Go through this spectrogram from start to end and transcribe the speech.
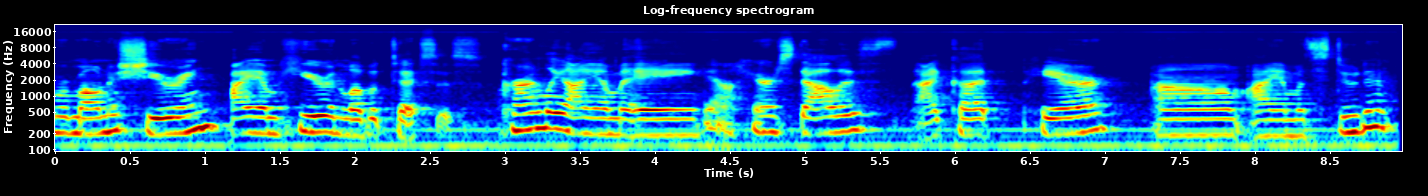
am Ramona Shearing. I am here in Lubbock, Texas. Currently, I am a yeah, hairstylist. I cut hair. Um, I am a student,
